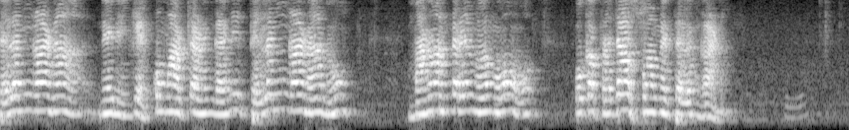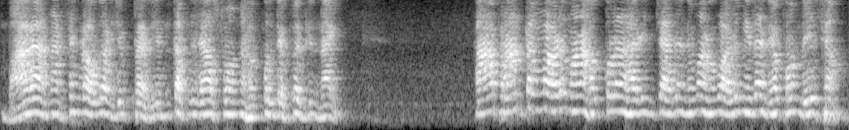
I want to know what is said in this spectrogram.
తెలంగాణ నేను ఇంకా ఎక్కువ మాట్లాడను కానీ తెలంగాణను మనమందరమేమో ఒక ప్రజాస్వామ్య తెలంగాణ. బాగా నరసింహరావు గారు చెప్పారు ఎంత ప్రజాస్వామ్య హక్కులు దెబ్బతిన్నాయి. ఆ ప్రాంతం వాడు మన హక్కులను హరించారని మనం వాళ్ళ మీద నెపం వేశాం.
